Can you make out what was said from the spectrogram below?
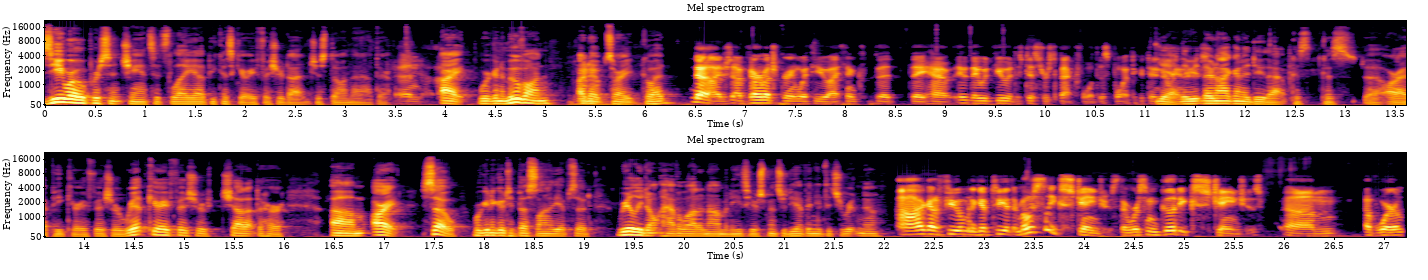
zero percent chance it's Leia because Carrie Fisher died. Just throwing that out there. And, uh, All right, we're gonna move on. Oh, no, sorry. Go ahead. No, no, I just, I'm very much agreeing with you. I think that they have they would view it as disrespectful at this point to continue. Yeah, they're, they're not going to do that because because uh, R.I.P. Carrie Fisher. Rip Carrie Fisher. Shout out to her. Um, all right, so we're going to go to best line of the episode. Really don't have a lot of nominees here, Spencer. Do you have any that you written down? Uh, I got a few. I'm going to give to you. They're mostly exchanges. There were some good exchanges um, of where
